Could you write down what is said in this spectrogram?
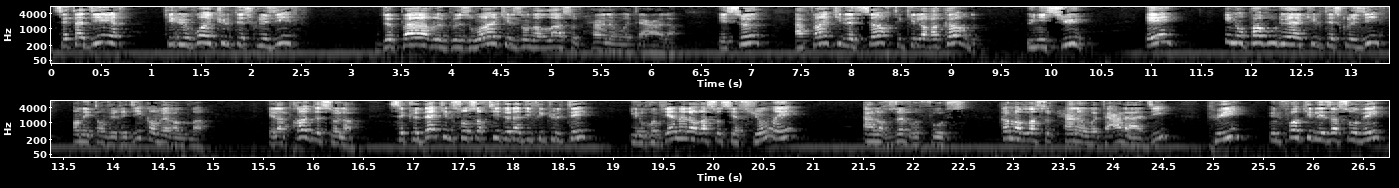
C'est-à-dire qu'ils lui voient un culte exclusif de par le besoin qu'ils ont d'Allah subhanahu wa ta'ala. Et ce, afin qu'il les sorte et qu'il leur accorde une issue. Et ils n'ont pas voulu un culte exclusif en étant véridiques envers Allah. Et la preuve de cela, c'est que dès qu'ils sont sortis de la difficulté, ils reviennent à leur association et à leurs œuvres fausses. Comme Allah subhanahu wa ta'ala a dit, puis, une fois qu'il les a sauvés,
